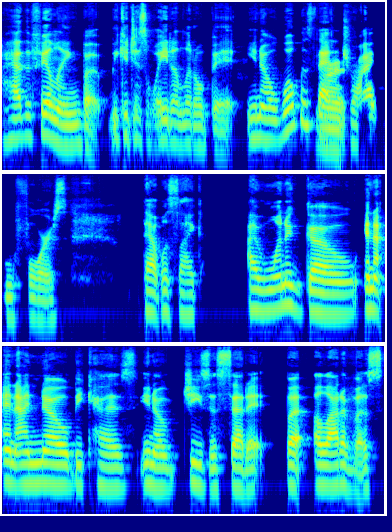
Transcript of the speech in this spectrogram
I have the feeling, but we could just wait a little bit. You know, what was that Right. driving force that was like, I want to go, and I, and I know because you know Jesus said it, but a lot of us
